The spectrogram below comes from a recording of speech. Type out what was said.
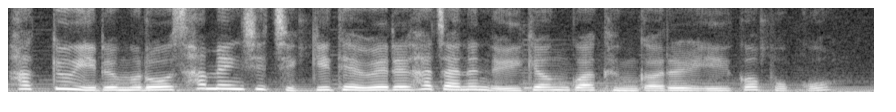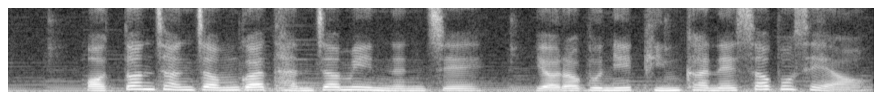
학교 이름으로 삼행시 짓기 대회를 하자는 의견과 근거를 읽어보고 어떤 장점과 단점이 있는지 여러분이 빈칸에 써보세요.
